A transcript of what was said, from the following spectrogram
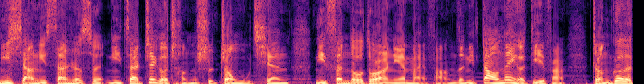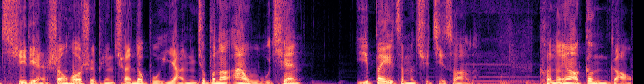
你想，你三十岁，你在这个城市挣五千，你奋斗多少年买房子，你到那个地方，整个的起点、生活水平全都不一样，你就不能按五千一倍这么去计算了，可能要更高。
